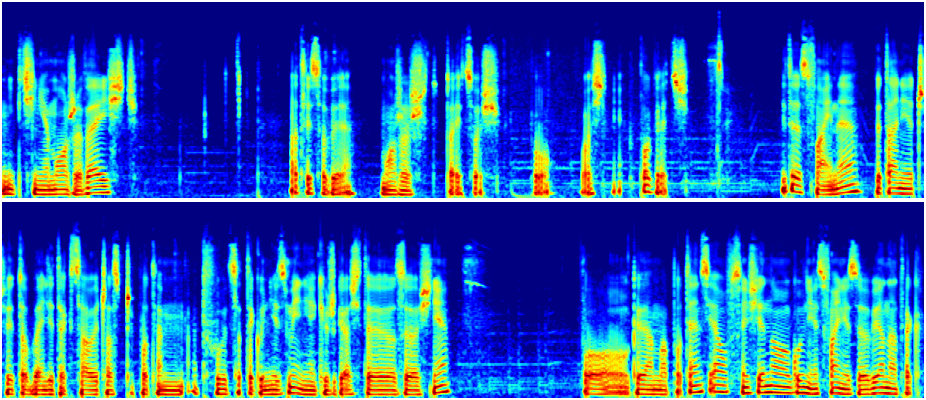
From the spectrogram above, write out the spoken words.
nikt ci nie może wejść, a ty sobie możesz tutaj coś po właśnie pograć. I to jest fajne. Pytanie, czy to będzie tak cały czas, czy potem twórca tego nie zmieni, jak już gra się to rozrośnie bo gra ma potencjał, w sensie no ogólnie jest fajnie zrobiona, tak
